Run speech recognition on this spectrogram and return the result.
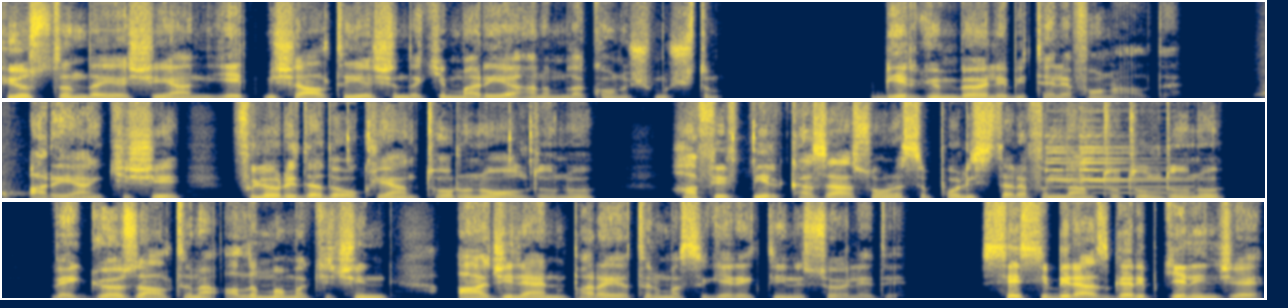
Houston'da yaşayan 76 yaşındaki Maria Hanım'la konuşmuştum. Bir gün böyle bir telefon aldı. Arayan kişi Florida'da okuyan torunu olduğunu, hafif bir kaza sonrası polis tarafından tutulduğunu ve gözaltına alınmamak için acilen para yatırması gerektiğini söyledi. Sesi biraz garip gelince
